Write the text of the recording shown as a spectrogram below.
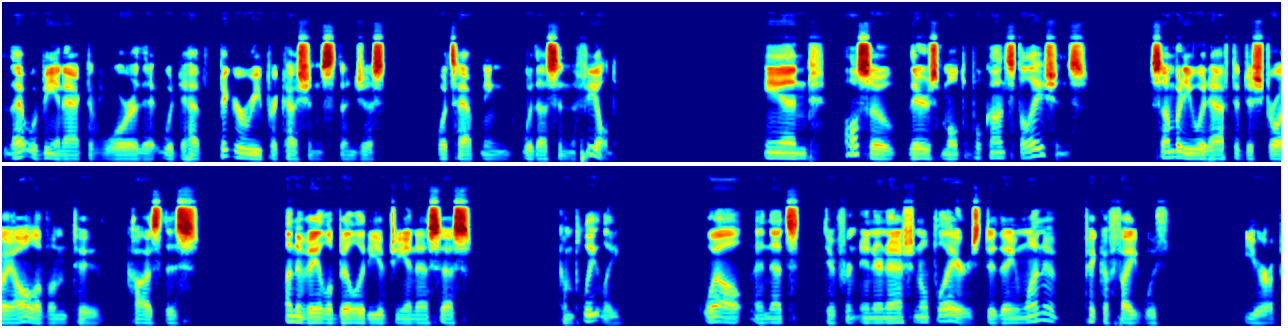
that would be an act of war that would have bigger repercussions than just what's happening with us in the field. And also, there's multiple constellations. Somebody would have to destroy all of them to cause this unavailability of GNSS completely. Well, and that's different international players. Do they want to pick a fight with Europe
